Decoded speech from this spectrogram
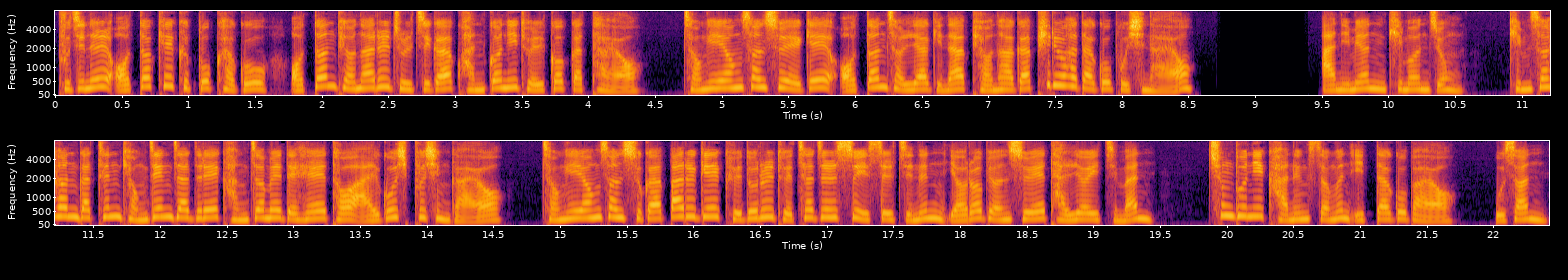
부진을 어떻게 극복하고 어떤 변화를 줄지가 관건이 될 것 같아요. 정혜영 선수에게 어떤 전략이나 변화가 필요하다고 보시나요? 아니면 김원중, 김서현 같은 경쟁자들의 강점에 대해 더 알고 싶으신가요? 정혜영 선수가 빠르게 궤도를 되찾을 수 있을지는 여러 변수에 달려있지만 충분히 가능성은 있다고 봐요. 우선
